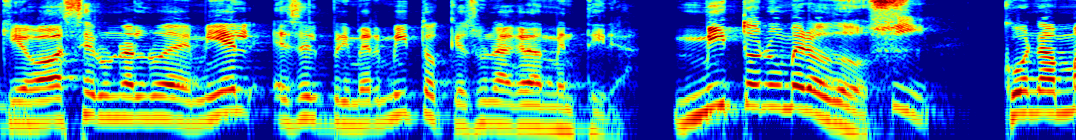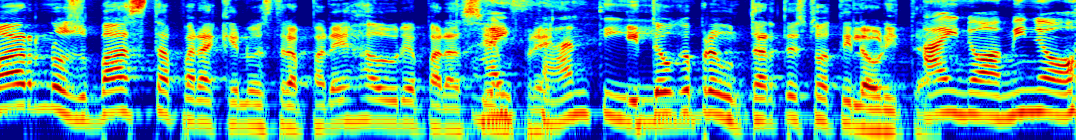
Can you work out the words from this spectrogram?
que va a ser una luna de miel es el primer mito, que es una gran mentira. Mito número dos. Sí. Con amar nos basta para que nuestra pareja dure para siempre. Ay, Santi. Y tengo que preguntarte esto a ti, Laurita. Ay, no, a mí no.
